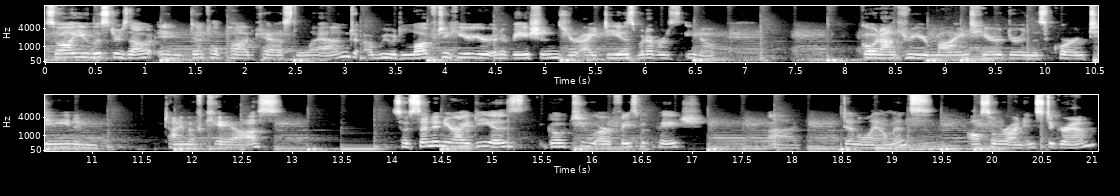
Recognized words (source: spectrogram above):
So, all you listeners out in dental podcast land, uh, we would love to hear your innovations, your ideas, whatever's, you know, going on through your mind here during this quarantine and time of chaos. So, send in your ideas. Go to our Facebook page, uh, Dental Ailments. Also, we're on Instagram.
